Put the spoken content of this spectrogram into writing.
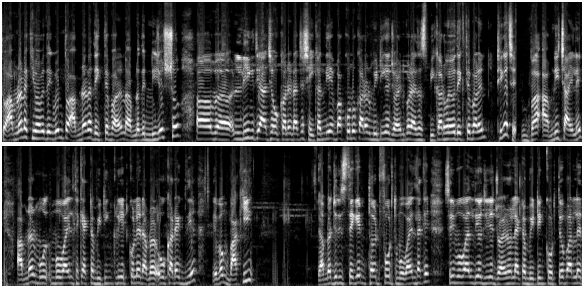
তো আপনারা কীভাবে দেখবেন? তো আপনারা দেখতে পারেন, আপনাদের নিজস্ব লিঙ্ক যে আছে, ও কানেক্ট আছে, সেইখান দিয়ে বা কোনো কারোর মিটিংয়ে জয়েন করে অ্যাজ আ স্পিকার হয়েও দেখতে পারেন, ঠিক আছে? বা আপনি চাইলে আপনার মোবাইল থেকে একটা মিটিং ক্রিয়েট করলেন আপনার ও কানেক্ট দিয়ে, এবং বাকি আপনার যদি সেকেন্ড থার্ড ফোর্থ মোবাইল থাকে, সেই মোবাইল দিয়েও যে জয়েন হলে একটা মিটিং করতেও পারলেন,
